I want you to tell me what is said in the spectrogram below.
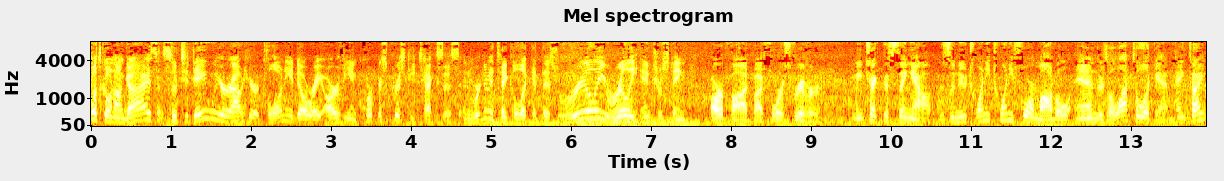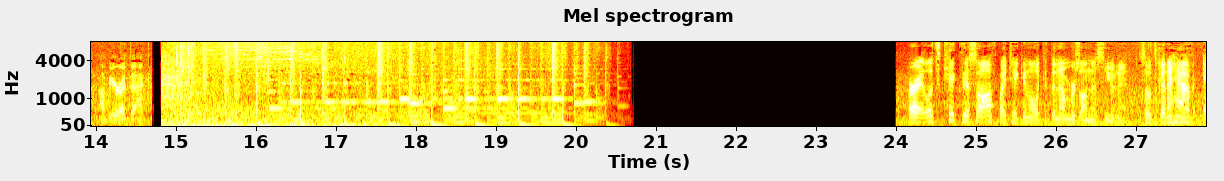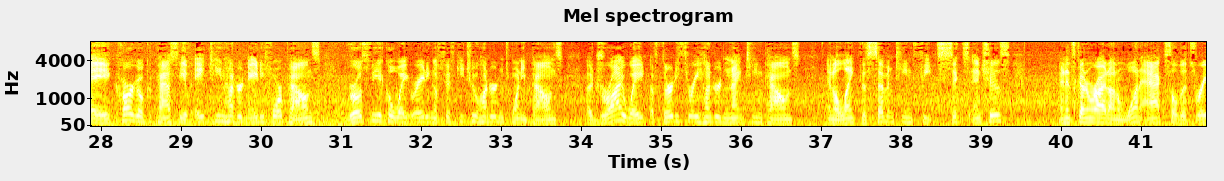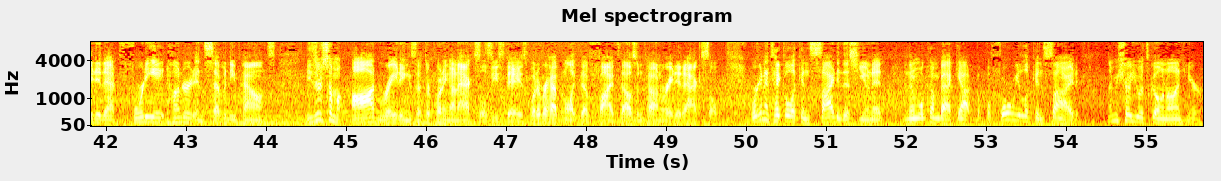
What's going on guys? So today we are out here at Colonia Del Rey RV in Corpus Christi, Texas, and we're gonna take a look at this really, really interesting R-Pod by Forest River. I mean, check this thing out. This is a new 2024 model, and there's a lot to look at. Hang tight, I'll be right back. All right, let's kick this off by taking a look at the numbers on this unit. So it's gonna have a cargo capacity of 1,884 pounds, gross vehicle weight rating of 5,220 pounds, a dry weight of 3,319 pounds, and a length of 17 feet 6 inches and it's going to ride on one axle that's rated at 4,870 pounds. These are some odd ratings that they're putting on axles these days. Whatever happened to like the 5,000 pound rated axle? We're going to take a look inside of this unit and then we'll come back out. But before we look inside, let me show you what's going on here.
